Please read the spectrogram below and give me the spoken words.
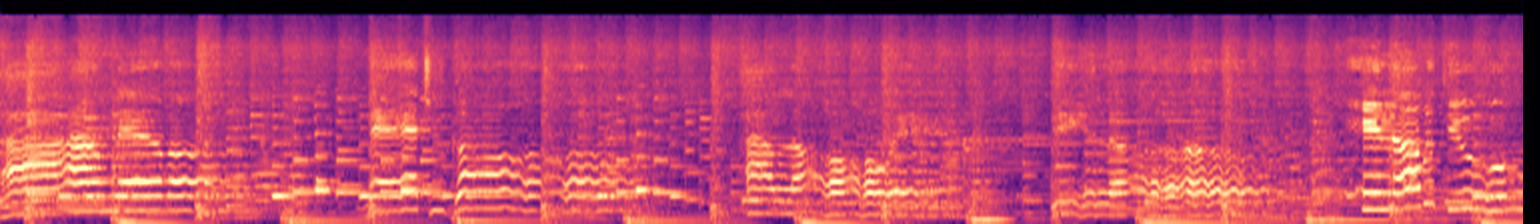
I'll never let you go. I'll always be in love, in love with you.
